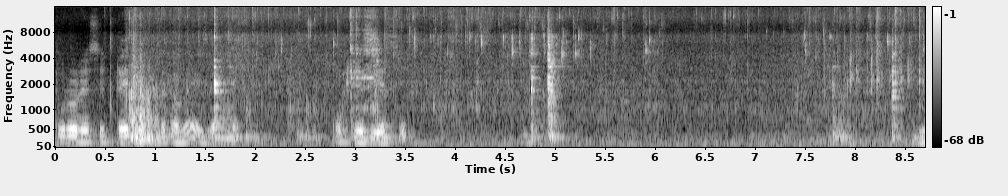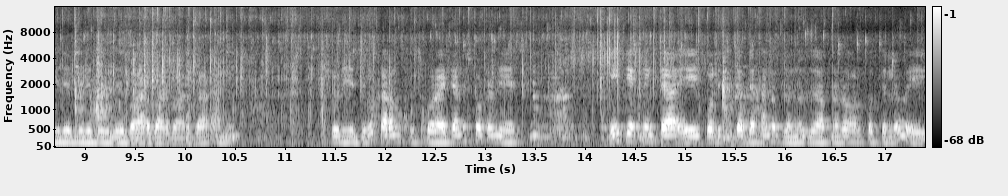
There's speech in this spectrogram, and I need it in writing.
পুরো রেসিপিটাই দেখতে হবে এই যে আমি উল্টিয়ে দিয়েছি। ধীরে ধীরে ধীরে ধীরে বারবার বারবার আমি সরিয়ে দেবো। কারণ কড়াইটা আমি ছোটো নিয়েছি। এই টেকনিকটা এই পলিসিটা দেখানোর জন্য যে আপনারা অল্প তেলেও এই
